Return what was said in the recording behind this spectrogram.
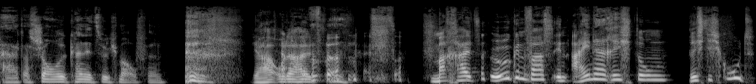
Ja, das Genre kann jetzt wirklich mal aufhören. Ja, oder halt, Also, mach halt irgendwas in einer Richtung richtig gut.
